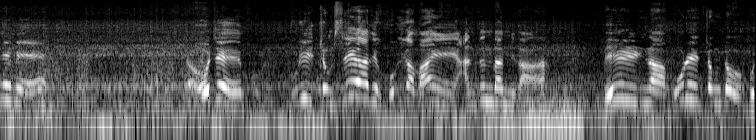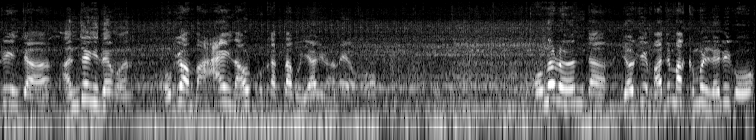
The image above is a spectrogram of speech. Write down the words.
선장님이 어제 물이 좀 세가지고 고기가 많이 안 든답니다. 내일이나 모레 정도 물이 이제 안정이 되면 고기가 많이 나올 것 같다고 이야기를 하네요. 오늘은 이제 여기 마지막 금을 내리고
